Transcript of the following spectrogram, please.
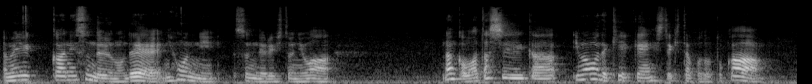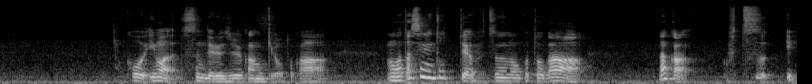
アメリカに住んでるので日本に住んでる人にはなんか私が今まで経験してきたこととかこう今住んでる住環境とか私にとっては普通のことがなんか普通一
